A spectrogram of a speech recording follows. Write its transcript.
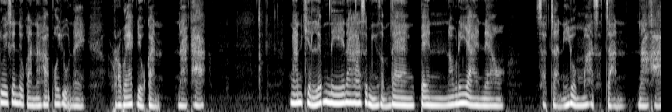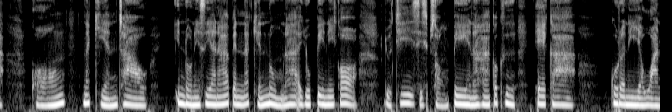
ด้วยเช่นเดียวกันนะคะ เพราะอยู่ในละแวกเดียวกันนะคะ งานเขียนเล่มนี้นะคะ สมิงสำแดงเป็นนวนิยายแนว สัจจานิยมมหัศจรรย์นะคะ ของนักเขียนชาวอินโดนีเซียนะคะเป็นนักเขียนหนุ่มนะคะอายุปีนี้ก็อยู่ที่ 42 ปีนะคะ ก็คือเอกากุรณียวัน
